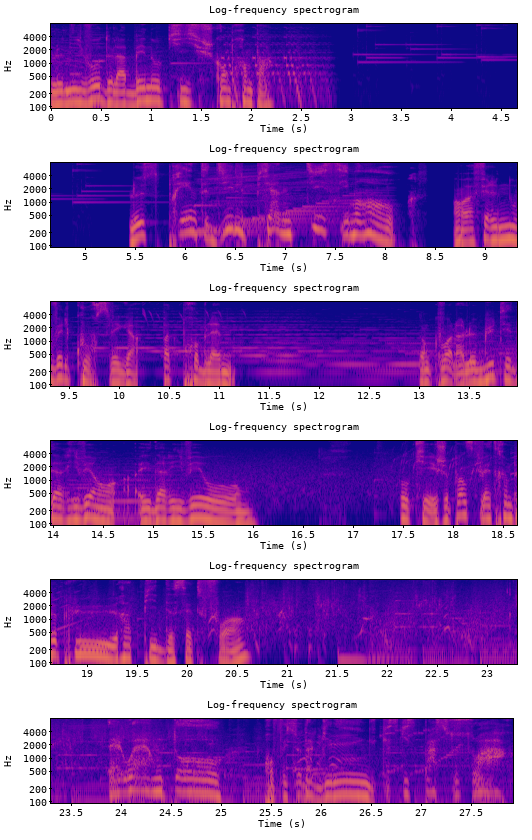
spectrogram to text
Le niveau de la Benoki. Je comprends pas. Le sprint d'Il Piantissimo On va faire une nouvelle course, les gars. Pas de problème. Donc voilà, le but est d'arriver en... est d'arriver au... Ok, je pense qu'il va être un peu plus rapide cette fois. Eh ouais, Anto Professional Gaming, qu'est-ce qui se passe ce soir?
